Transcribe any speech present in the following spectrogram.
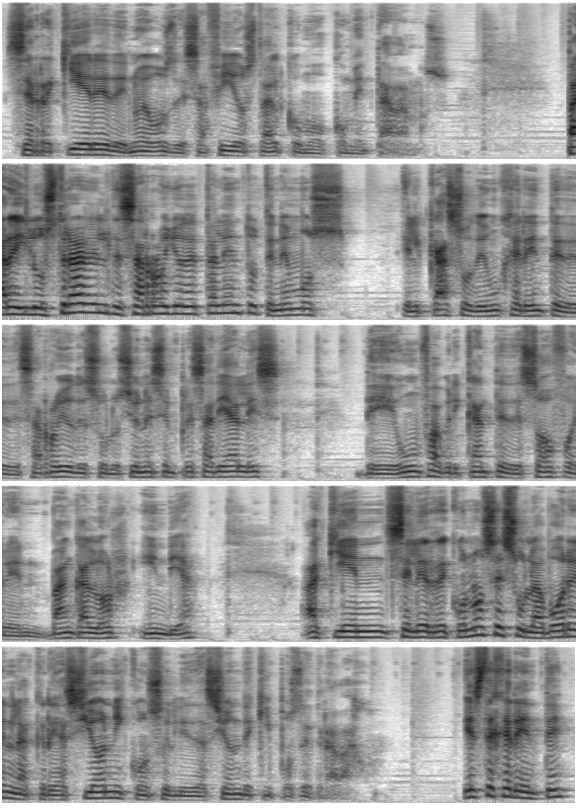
se requiere de nuevos desafíos, tal como comentábamos. Para ilustrar el desarrollo de talento tenemos el caso de un gerente de desarrollo de soluciones empresariales de un fabricante de software en Bangalore, India, a quien se le reconoce su labor en la creación y consolidación de equipos de trabajo. Este gerente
